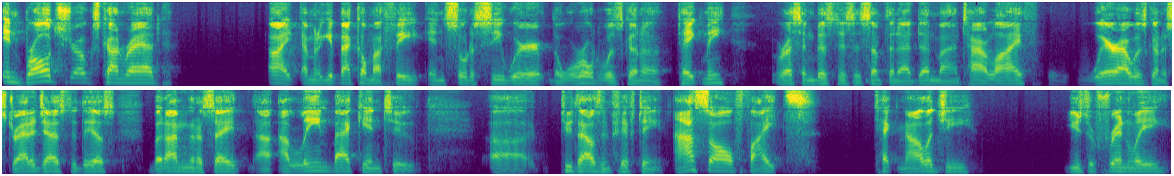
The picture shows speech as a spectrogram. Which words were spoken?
In broad strokes, Conrad. All right, I'm going to get back on my feet and sort of see where the world was going to take me. Wrestling business is something I've done my entire life. Where I was going to strategize to this, but I'm going to say I, I leaned back into uh, 2015. I saw fights, technology, user friendly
